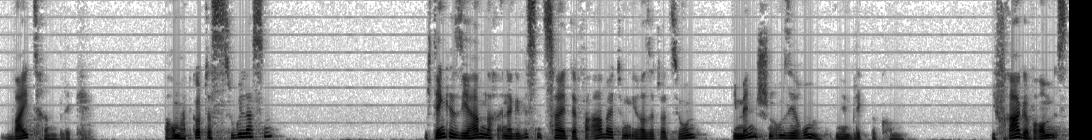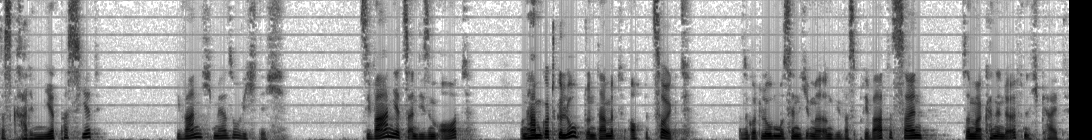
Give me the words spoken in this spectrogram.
weiteren Blick. Warum hat Gott das zugelassen? Ich denke, sie haben nach einer gewissen Zeit der Verarbeitung ihrer Situation die Menschen um sie herum in den Blick bekommen. Die Frage, warum ist das gerade mir passiert, die war nicht mehr so wichtig. Sie waren jetzt an diesem Ort und haben Gott gelobt und damit auch bezeugt. Also Gott loben muss ja nicht immer irgendwie was Privates sein, sondern man kann in der Öffentlichkeit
